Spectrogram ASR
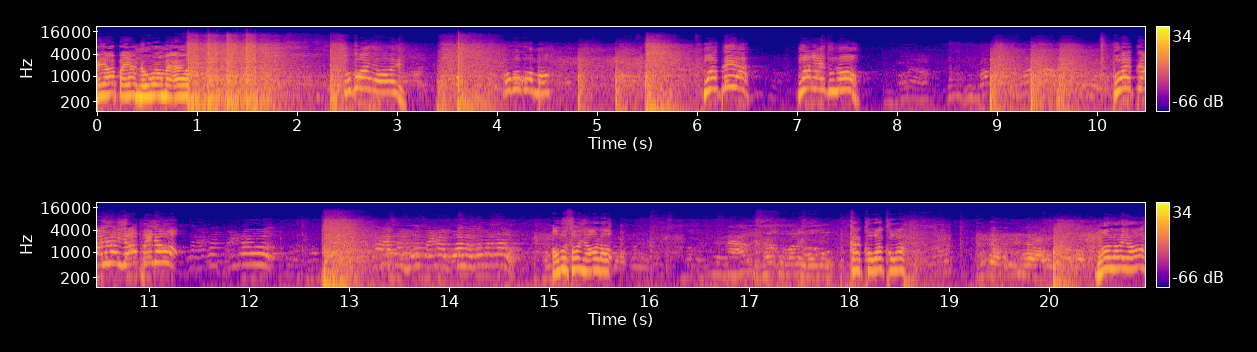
Paya, paya, nuwang mẹ ơi Chúng coi rồi Không có con mà Ngoạp đi à Ngoạp lại tụi nó Ngoạp lại đây, gió phải đâu Ông mà sao nhỏ đâu Khá khô quá, khô quá Ngoạp lại gió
